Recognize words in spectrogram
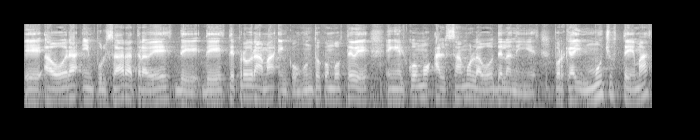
eh, ahora impulsar a través de, de, este programa en conjunto con Voz TV, en el cómo alzamos la voz de la niñez, porque hay muchos temas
